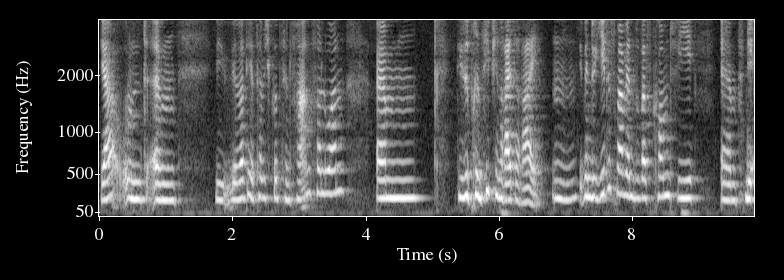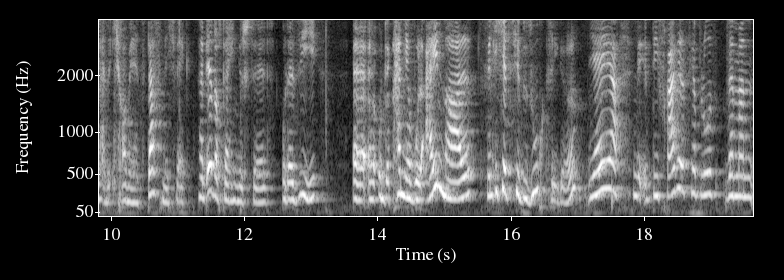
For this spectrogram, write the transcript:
Ja, und ähm, wie, warte, jetzt habe ich kurz den Faden verloren. Ähm, diese Prinzipienreiterei. Mhm. Wenn du jedes Mal, wenn sowas kommt wie, ähm, nee, also ich räume jetzt das nicht weg, hat er doch dahingestellt oder sie. Äh, äh und er kann ja wohl einmal, wenn ich jetzt hier Besuch kriege. Ja, ja, ja. Die Frage ist ja bloß, wenn man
